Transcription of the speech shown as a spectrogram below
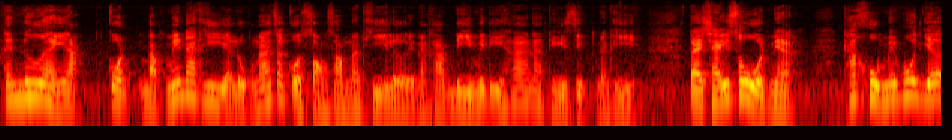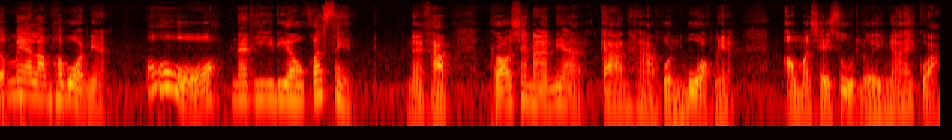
แต่เหนื่อยอะ่ะ กดแบบไม่นาทีอะ่ะลูกน่าจะกดสองสามนาทีเลยนะครับ ดีไม่ดีห้านาทีสิบนาที แต่ใช้สูตรเนี่ย ถ้าครูไม่พูดเยอะไม่อลัมพบทเนี่ย โอ้โห นาทีเดียวก็เสร็จนะครับ เพราะฉะนั้นเนี่ยการหาผลบวกเนี่ย เอามาใช้สูตรเลยง่ายกว่า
